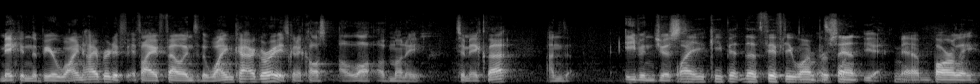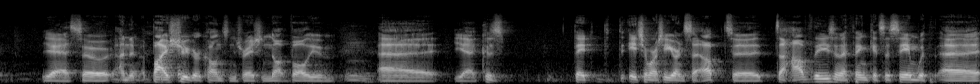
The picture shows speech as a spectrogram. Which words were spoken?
making the beer wine hybrid, if, if I fell into the wine category, it's going to cost a lot of money to make that. And even just Why you keep it the fifty-one percent? Yeah. Yeah, barley. Yeah, so and by sugar concentration, not volume. Uh, yeah, because they the HMRC aren't set up to to have these, and I think it's the same with uh,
